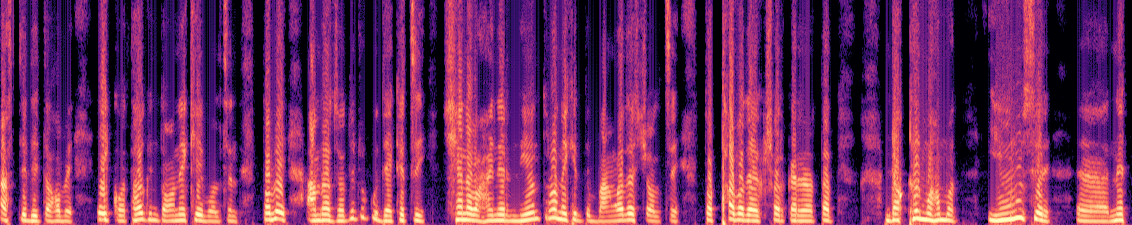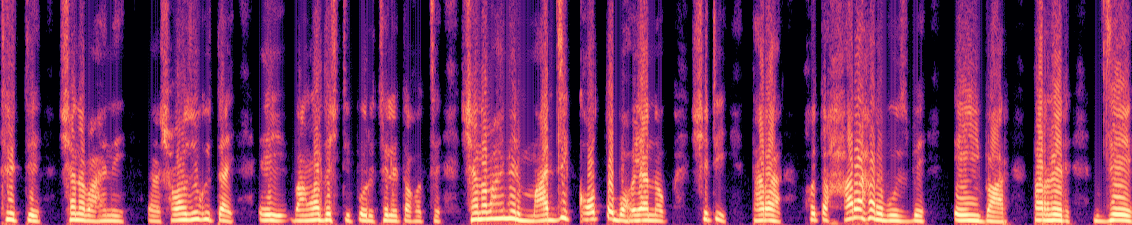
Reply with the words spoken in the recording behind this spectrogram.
শাস্তি দিতে হবে। এই কথাও কিন্তু অনেকেই বলছেন। তবে আমরা যতটুকু দেখেছি, সেনাবাহিনীর নিয়ন্ত্রণে কিন্তু বাংলাদেশ চলছে। তত্ত্বাবধায়ক সরকারের অর্থাৎ ডক্টর মোহাম্মদ ইউনুসের নেতৃত্বে সেনাবাহিনী সহযোগিতায় এই বাংলাদেশটি পরিচালিত হচ্ছে। সেনাবাহিনীর মার্জি কত ভয়ানক, সেটি তারা হয়তো হারা হারাহারে বুঝবে এইবার। তাদের যে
